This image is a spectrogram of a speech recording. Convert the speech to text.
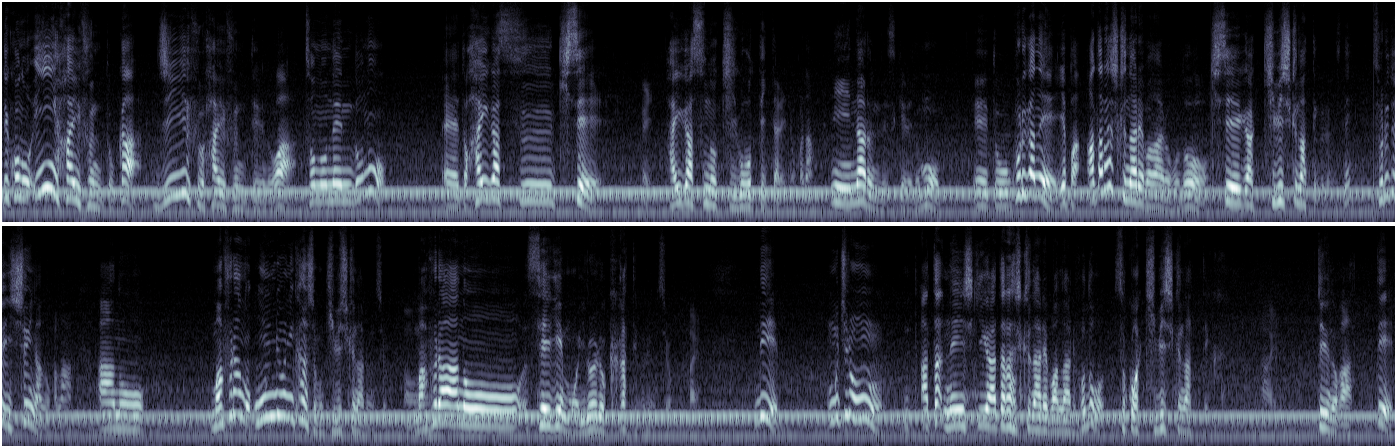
でこの E- とか GF- っていうのはその年度の、えー、と排ガス規制、はい排ガスの記号って言ったらいいのかな？になるんですけれどもえー、とこれがねやっぱ新しくなればなるほど規制が厳しくなってくるんですね。それと一緒になるのかな？あのマフラーの音量に関しても厳しくなるんですよ。マフラーの制限もいろいろかかってくるんですよ、はい。でもちろんあた年式が新しくなればなるほどそこは厳しくなっていくはい。っていうのがあって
